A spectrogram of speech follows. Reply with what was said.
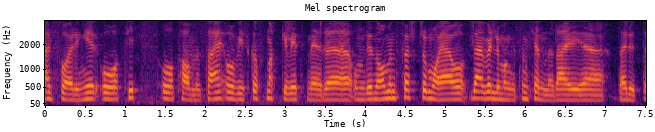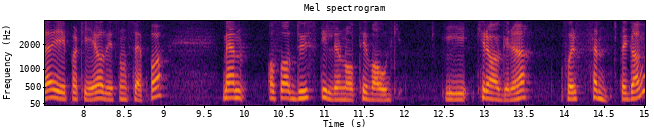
erfaringer og tips å ta med seg, og vi skal snakke litt mer eh, om de nå. Men først så må jeg jo Det er veldig mange som kjenner deg der ute i partiet, og de som ser på. Men altså, du stiller nå til valg i Kragerø for femte gang.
